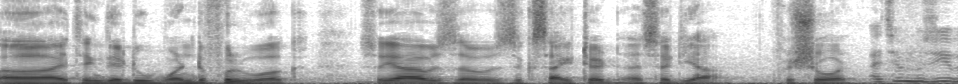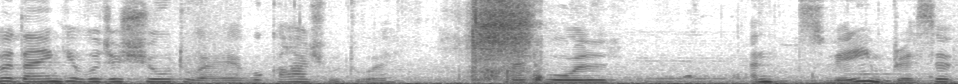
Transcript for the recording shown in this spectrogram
I think they do wonderful work so yeah I was I was excited I said yeah for sure अच्छा मुझे बताएँ कि वो जो शूट हुआ है वो कहाँ शूट हुआ है? That whole very impressive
